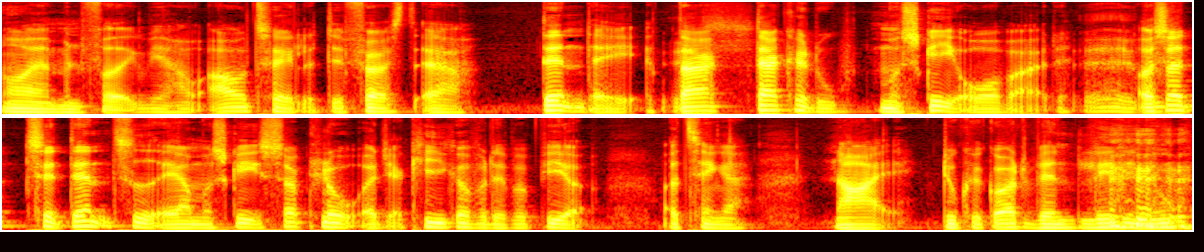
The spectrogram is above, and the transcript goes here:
nå ja, men Frederik, vi har jo aftalt, at det først er den dag, at der, der kan du måske overveje det. Ja, Og så til den tid er jeg måske så klog, at jeg kigger på det papir og tænker, nej, du kan godt vente lidt endnu.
